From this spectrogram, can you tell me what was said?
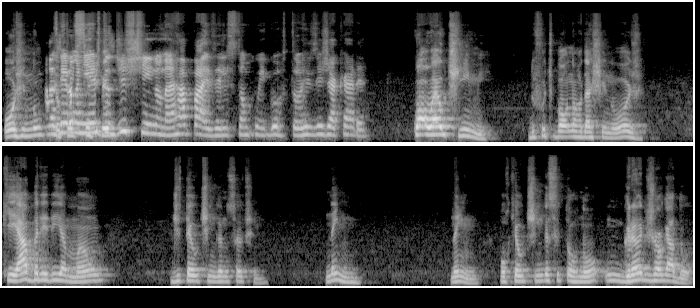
Hoje não. As ironias certeza... do destino, né, rapaz? Eles estão com Igor Torres e Jacaré. Qual é o time do futebol nordestino hoje que abriria mão de ter o Tinga no seu time? Nenhum. Nenhum. Porque o Tinga se tornou um grande jogador.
